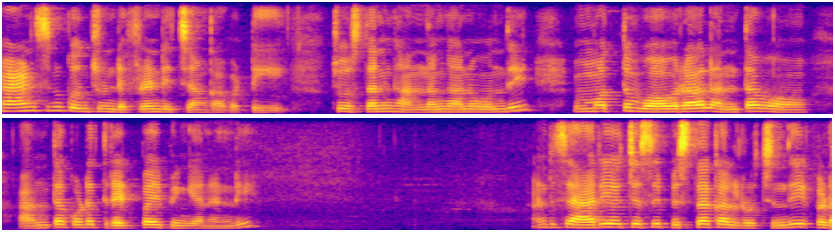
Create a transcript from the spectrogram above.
హ్యాండ్స్ని కొంచెం డిఫరెంట్ ఇచ్చాం కాబట్టి చూస్తానికి అందంగానూ ఉంది. మొత్తం ఓవరాల్ అంతా అంతా కూడా థ్రెడ్ పైపింగేనండి. అంటే శారీ వచ్చేసి పిస్తా కలర్ వచ్చింది. ఇక్కడ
